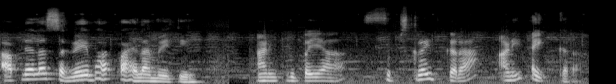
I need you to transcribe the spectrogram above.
आपल्याला सगळे भाग पाहायला मिळतील. आणि कृपया सबस्क्राईब करा आणि लाईक करा.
